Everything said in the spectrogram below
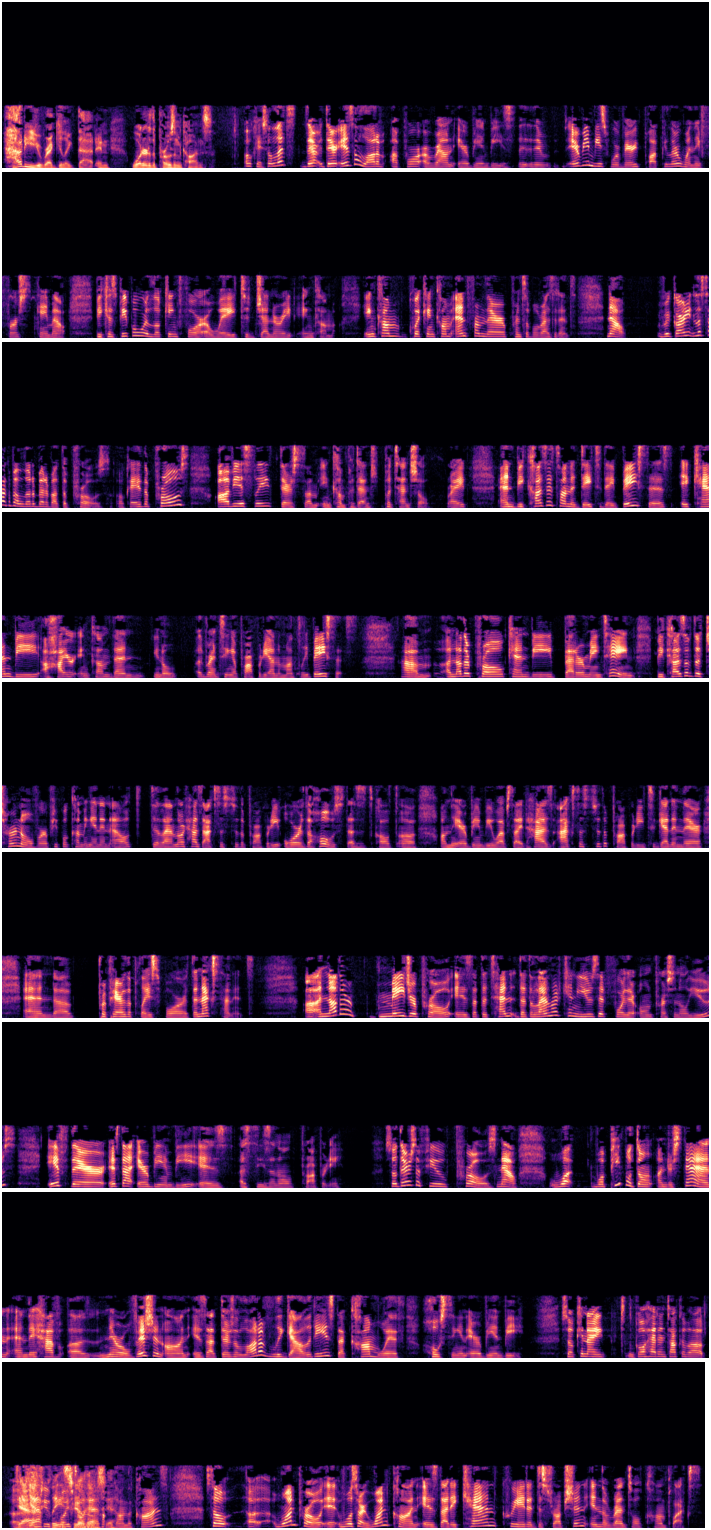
How do you regulate that and what are the pros and cons? Okay, so let's there there is a lot of uproar around Airbnbs. The, the, Airbnbs were very popular when they first came out because people were looking for a way to generate income, income, quick income, and from their principal residence. Now, regarding let's talk about a little bit about the pros. Okay, the pros obviously there's some income poten- potential. Right? And because it's on a day to day basis, it can be a higher income than, you know, renting a property on a monthly basis. Um, another pro can be better maintained because of the turnover, people coming in and out. The landlord has access to the property, or the host, as it's called uh, on the Airbnb website, has access to the property to get in there and uh, prepare the place for the next tenant. Uh, another major pro is that the ten- that the landlord can use it for their own personal use if their if that Airbnb is a seasonal property. So there's a few pros. Now, what what people don't understand and they have a narrow vision on is that there's a lot of legalities that come with hosting an Airbnb. So can I go ahead and talk about uh, Yeah, a few please, points on, those, the, yeah. on the cons? So uh, one pro, it, well, sorry, one con is that it can create a disruption in the rental complex.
